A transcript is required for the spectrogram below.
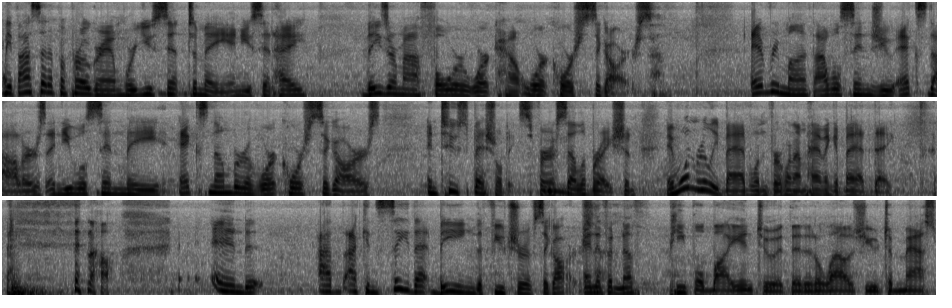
if I set up a program where you sent to me and you said, "Hey, these are my four work workhorse cigars." Every month, I will send you X dollars, and you will send me X number of workhorse cigars and two specialties for a hmm. celebration, and one really bad one for when I'm having a bad day. and and I, I can see that being the future of cigars. And if enough people buy into it that it allows you to mass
